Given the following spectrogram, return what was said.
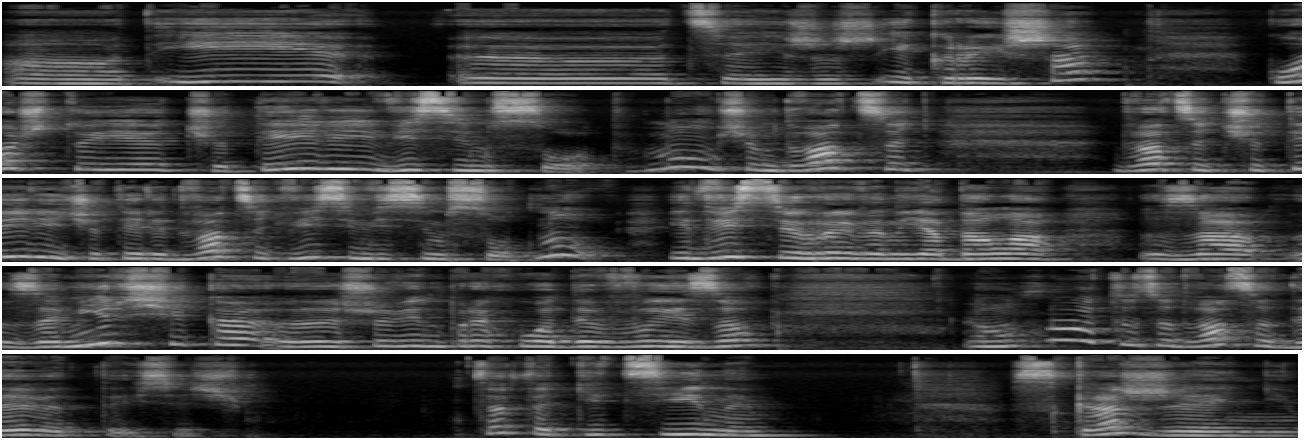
От, і е, цей же ж, і криша коштує 4 800. Ну, в общем, 20, 24, 4, 28 800. Ну, і 200 гривень я дала за замірщика, е, що він приходив, визов. Ну, то це 29 тисяч. Це такі ціни. Скажені.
